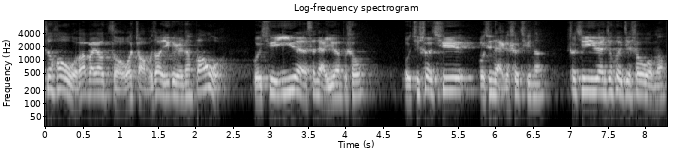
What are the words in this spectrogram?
最后我爸爸要走，我找不到一个人能帮我，我去医院，三甲医院不收；我去社区，我去哪个社区呢？社区医院就会接收我吗？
